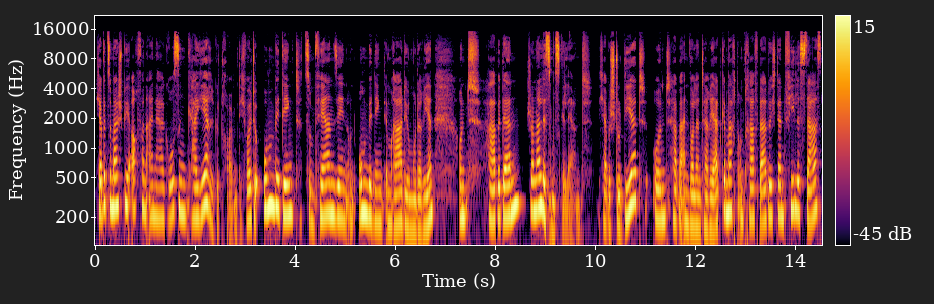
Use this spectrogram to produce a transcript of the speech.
Ich habe zum Beispiel auch von einer großen Karriere geträumt. Ich wollte unbedingt zum Fernsehen und unbedingt im Radio moderieren und habe dann Journalismus gelernt. Ich habe studiert und habe ein Volontariat gemacht und traf dadurch dann viele Stars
